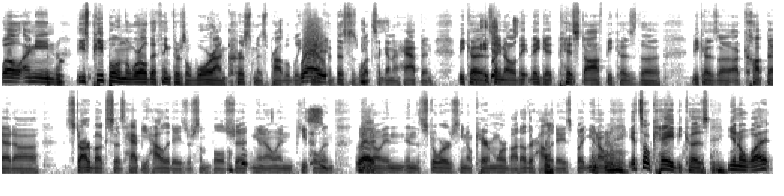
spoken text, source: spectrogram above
Well, I mean, these people in the world that think there's a war on Christmas probably Right. think that this is what's going to happen because you know they, they get pissed off because the because a, a cup at uh, Starbucks says Happy Holidays or some bullshit, you know, and people in you know in in the stores you know care more about other holidays, but you know it's okay because you know what,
